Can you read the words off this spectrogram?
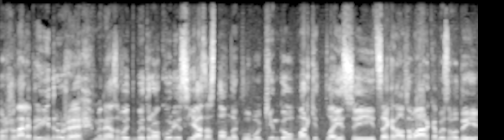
Маржиналі, привіт, друже! Мене звуть Дмитро Куріс, я засновник клубу King of Marketplace і це канал Товарка без води.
